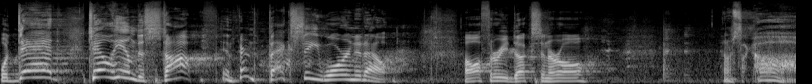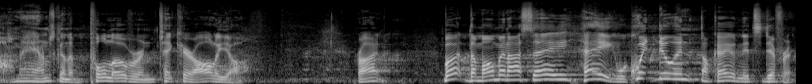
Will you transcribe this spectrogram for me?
Well, dad, tell him to stop. And they're in the back seat warring it out. All three ducks in a row. And I'm just like, oh man, I'm just to pull over and take care of all of y'all. Right? But the moment I say, hey, well, quit doing, okay, and it's different.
